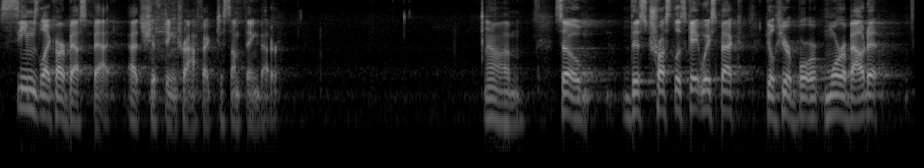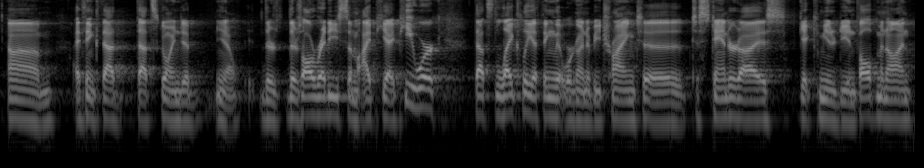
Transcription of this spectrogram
seems like our best bet at shifting traffic to something better. Um, so this trustless gateway spec, you'll hear more about it. Um, I think that that's going to, you know, there's, there's already some IPIP work. That's likely a thing that we're going to be trying to, to standardize, get community involvement on,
